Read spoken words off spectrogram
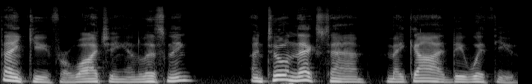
Thank you for watching and listening. Until next time, may God be with you.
